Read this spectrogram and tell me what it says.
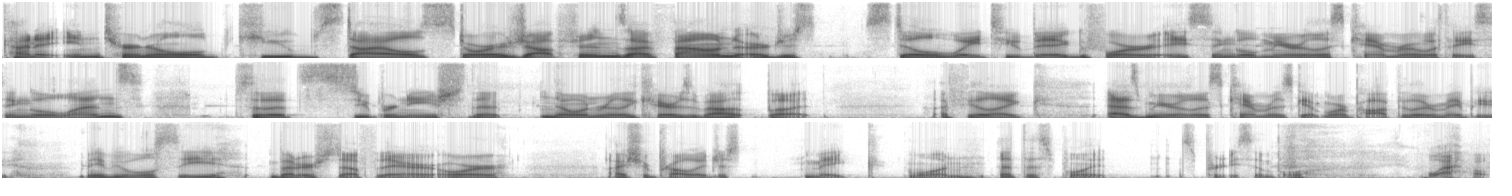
kind of internal cube style storage options I've found are just still way too big for a single mirrorless camera with a single lens. So that's super niche that no one really cares about. But I feel like as mirrorless cameras get more popular, maybe maybe we'll see better stuff there. Or I should probably just make one at this point. It's pretty simple. Wow.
